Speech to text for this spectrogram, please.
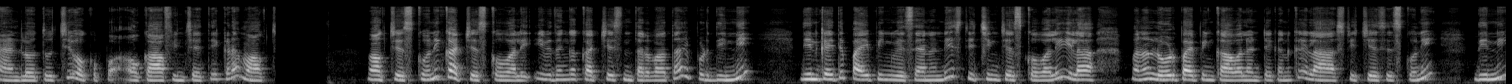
హ్యాండ్ లోతు వచ్చి ఒక ఒక హాఫ్ ఇంచ్ అయితే ఇక్కడ మార్క్ వాక్ చేసుకొని కట్ చేసుకోవాలి. ఈ విధంగా కట్ చేసిన తర్వాత ఇప్పుడు దీన్ని దీనికైతే పైపింగ్ వేసానండి. స్టిచ్చింగ్ చేసుకోవాలి. ఇలా మనం లోడ్ పైపింగ్ కావాలంటే కనుక ఇలా స్టిచ్ చేసేసుకొని దీన్ని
